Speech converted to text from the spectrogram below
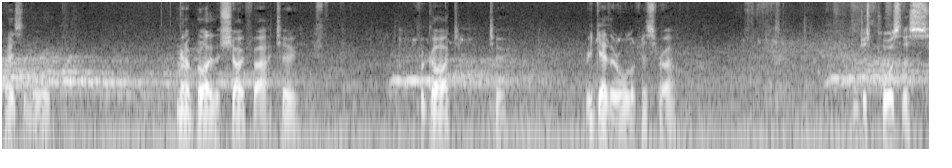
Praise the Lord. I'm going to blow the shofar too for God to regather all of Israel. I'll just pause this.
